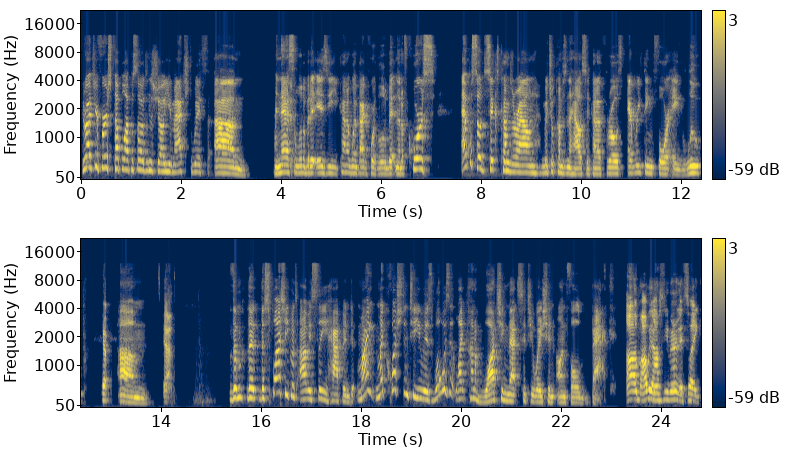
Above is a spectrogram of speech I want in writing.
throughout your first couple episodes in the show, you matched with um Ines, a little bit of Izzy. You kind of went back and forth a little bit, and then of course episode six comes around. Mitchell comes in the house and kind of throws everything for a loop. Yep. Um. Yeah. The, the the splash sequence obviously happened. My my question to you is, what was it like, kind of watching that situation unfold back? Um, I'll be honest with you, man. It's like,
